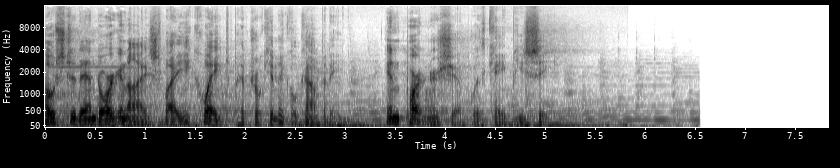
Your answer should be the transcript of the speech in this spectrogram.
Hosted and organized by Equate Petrochemical Company in partnership with KPC.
